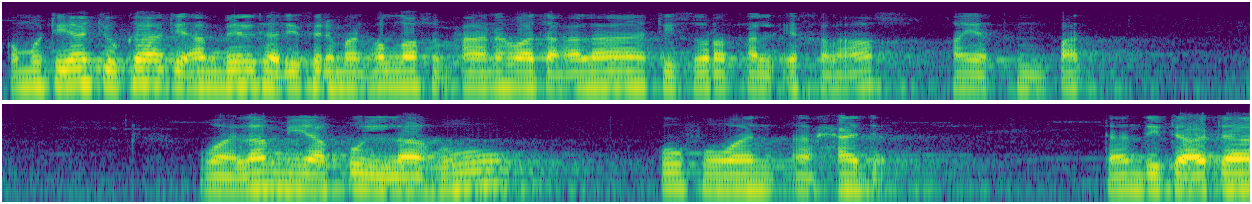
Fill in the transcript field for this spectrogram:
Kemudian juga diambil dari firman Allah Subhanahu wa taala di surat Al-Ikhlas ayat 4. Walam yakul lahu kufuwan ahad. Dan tidak ada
